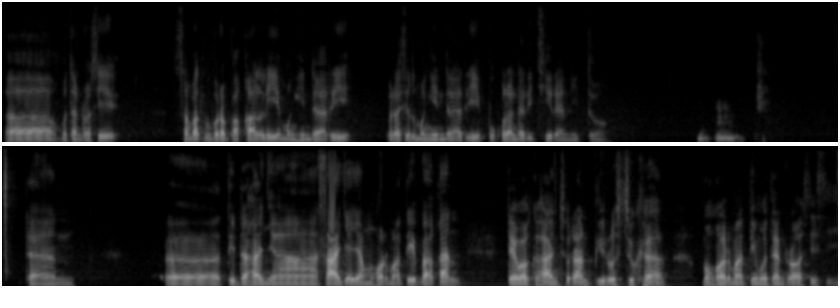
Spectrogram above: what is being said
eh Muten Rossi sempat beberapa kali menghindari berhasil menghindari pukulan dari Jiren itu. Dan eh, tidak hanya saya yang menghormati, bahkan Dewa Kehancuran Virus juga menghormati Muten Rossi sih.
